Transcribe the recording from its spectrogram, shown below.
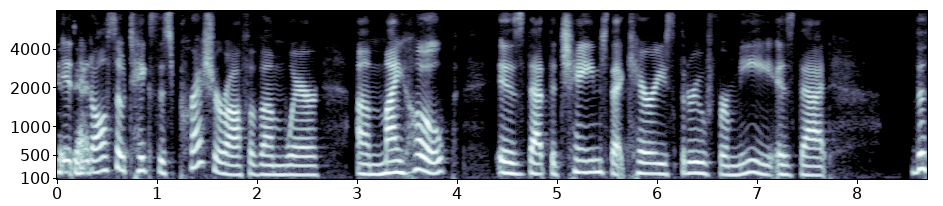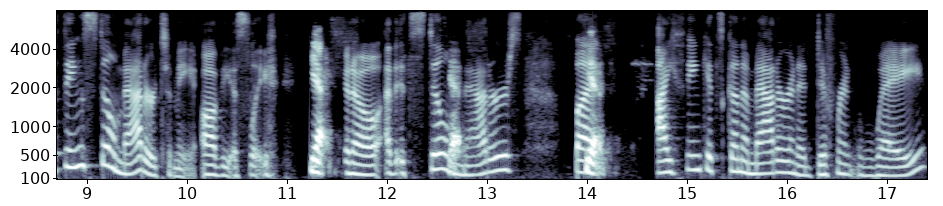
it, it, it also takes this pressure off of them where um my hope is that the change that carries through for me is that the things still matter to me, obviously. Yes. You know, it still yes. matters, but yes. I think it's going to matter in a different way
